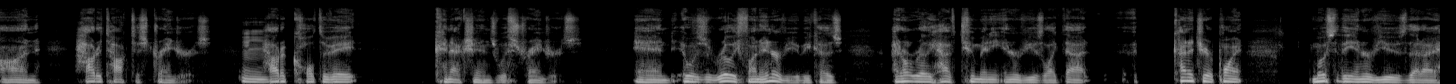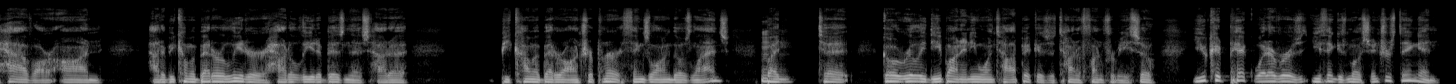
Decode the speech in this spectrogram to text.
on how to talk to strangers, mm. how to cultivate connections with strangers. And it was a really fun interview because I don't really have too many interviews like that. Kind of to your point, most of the interviews that I have are on how to become a better leader, how to lead a business, how to become a better entrepreneur, things along those lines. Mm-hmm. But to go really deep on any one topic is a ton of fun for me. So you could pick whatever you think is most interesting and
